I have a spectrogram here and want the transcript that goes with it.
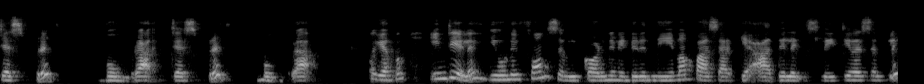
ജസ്പ്രീത് ബുംറ. ജസ്പ്രീത് ബുംറ. ഓക്കെ അപ്പം ഇന്ത്യയിൽ യൂണിഫോം സിവിൽ കോഡിന് വേണ്ടി ഒരു നിയമം പാസാക്കിയ ആദ്യ ലെജിസ്ലേറ്റീവ് അസംബ്ലി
